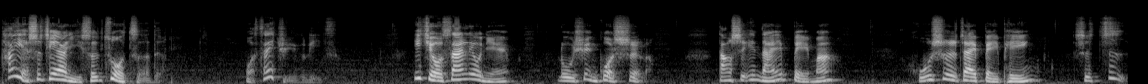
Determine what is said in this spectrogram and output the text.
他也是这样以身作则的。我再举一个例子：一九三六年，鲁迅过世了。当时一南一北嘛，胡适在北平是自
